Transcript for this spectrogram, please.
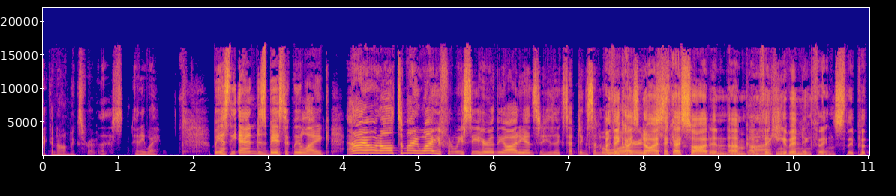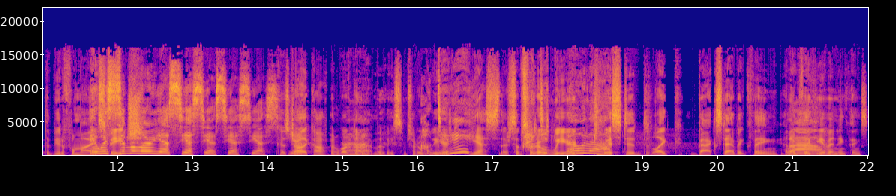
economics for this. Anyway. But yes, the end is basically like, and I owe it all to my wife. And we see her in the audience, and he's accepting some I think I no, I think I saw it, and Oh um, I'm thinking of ending things. They put the beautiful mind it was speech similar. Yes, yes, yes, yes, yes. because Yeah. Charlie Kaufman worked on Uh-huh. that movie. Some sort of Oh, weird. did he? Yes, there's some I sort of weird, twisted, like backstabbing thing, and I'm thinking of ending things.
